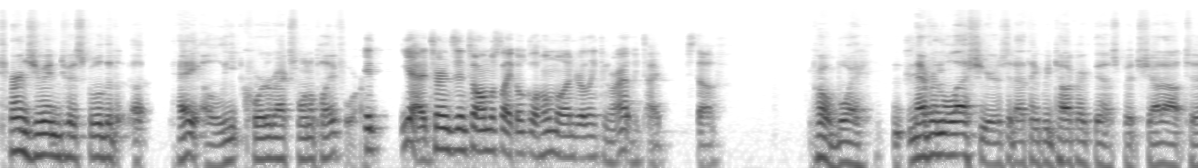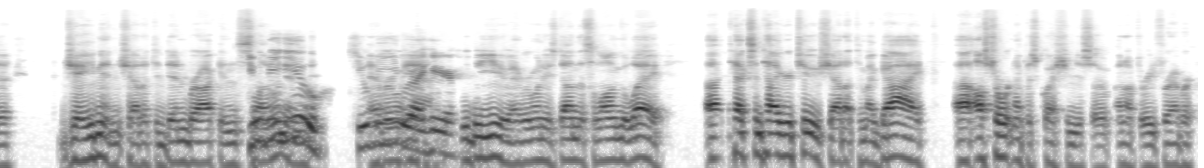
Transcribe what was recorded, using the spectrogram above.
turns you into a school that uh, hey, elite quarterbacks want to play for. It yeah, it turns into almost like Oklahoma under Lincoln Riley type stuff. Oh boy, never in the last years did I think we'd talk like this. But shout out to Jayden and shout out to Denbrock and Sloan. QBU, QBU right here. QBU, everyone who's done this along the way. Uh, Texan Tiger too. Shout out to my guy. Uh, I'll shorten up his question just so I don't have to read forever.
